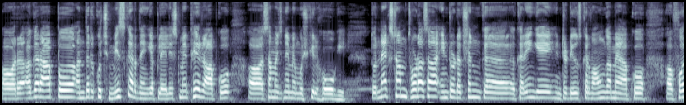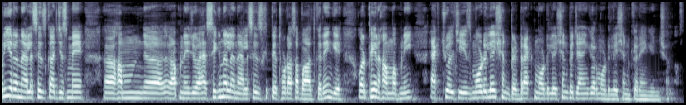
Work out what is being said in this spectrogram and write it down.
और अगर आप अंदर कुछ मिस कर देंगे प्लेलिस्ट में, फिर आपको समझने में मुश्किल होगी। तो नेक्स्ट हम थोड़ा सा इंट्रोडक्शन करेंगे इंट्रोड्यूस करवाऊँगा मैं आपको फोरियर एनालिसिस का, जिसमें हम अपने जो है सिग्नल एनालिसिस पे थोड़ा सा बात करेंगे, और फिर हम अपनी एक्चुअल चीज़ मॉड्यूलेशन पे डायरेक्ट मॉड्यूलेशन पे जाएँगे और मॉड्यूलेशन करेंगे, इंशाल्लाह।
